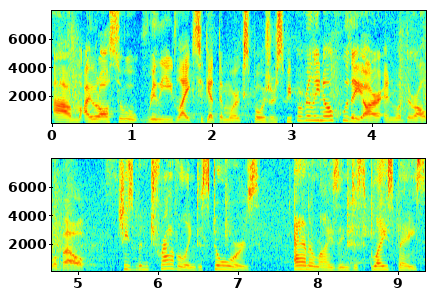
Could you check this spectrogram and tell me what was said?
Um, I would also really like to get them more exposure so people really know who they are and what they're all about. She's been traveling to stores, analyzing display space,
